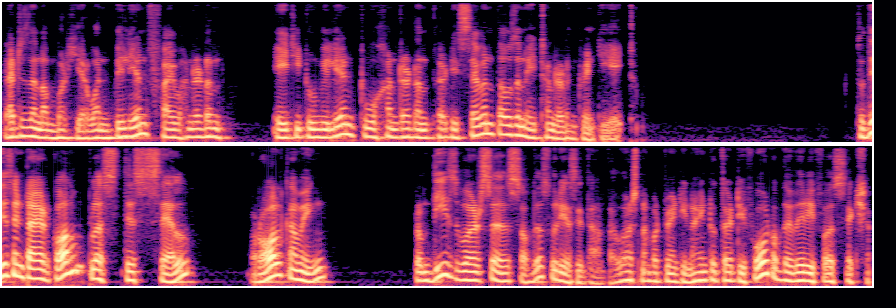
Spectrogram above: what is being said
That is the number here, 1 billion 582 million 237,828. So this entire column plus this cell are all coming from these verses of the Surya Siddhanta, verse number 29 to 34 of the very first section.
